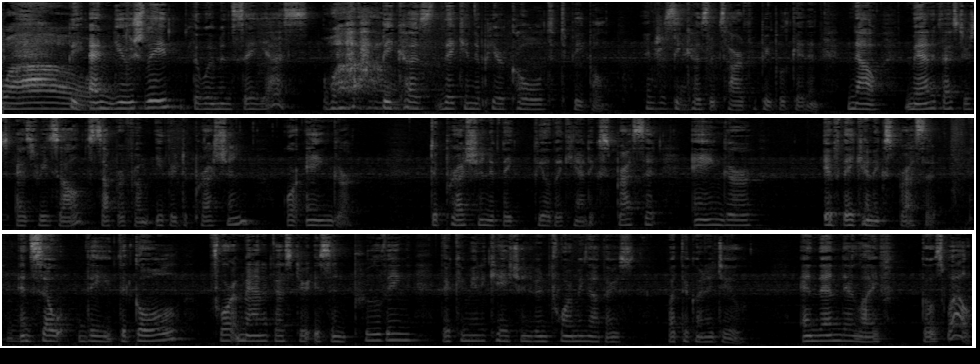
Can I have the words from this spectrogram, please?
Wow. and usually the women say yes. Wow. Because they can appear cold to people. Interesting. Because it's hard for people to get in. Now, manifestors, as a result, suffer from either depression or anger. Depression if they feel they can't express it, anger if they can express it. And so the, the goal for a manifester is improving their communication of informing others what they're going to do. And then their life goes well.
